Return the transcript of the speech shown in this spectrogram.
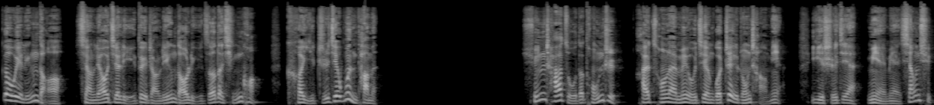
各位领导想了解李队长领导吕泽的情况，可以直接问他们。”巡查组的同志还从来没有见过这种场面，一时间面面相觑。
